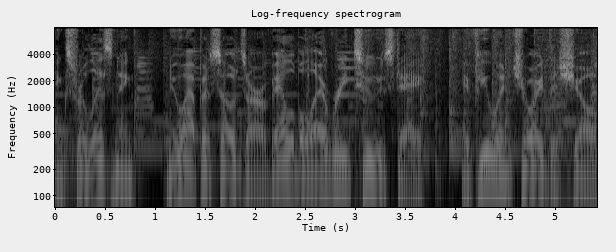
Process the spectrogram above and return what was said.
Thanks for listening. New episodes are available every Tuesday. If you enjoyed the show,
